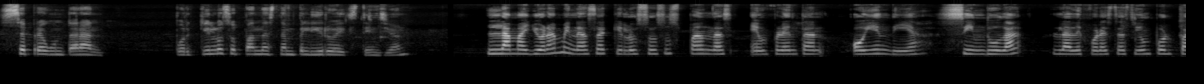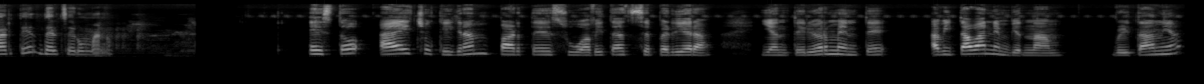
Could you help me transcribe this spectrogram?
Se preguntarán, ¿Por qué el oso panda está en peligro de extinción? La mayor amenaza que los osos pandas enfrentan hoy en día, sin duda, la deforestación por parte del ser humano. Esto ha hecho que gran parte de su hábitat se perdiera y anteriormente habitaban en Vietnam, Britania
